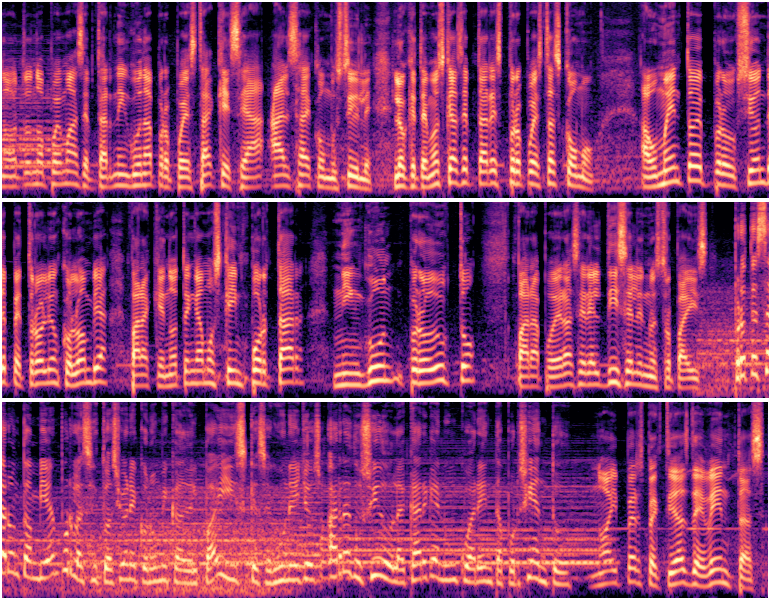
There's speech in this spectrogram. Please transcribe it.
Nosotros no podemos aceptar ninguna propuesta que sea alza de combustible. Lo que tenemos que aceptar es propuestas como aumento de producción de petróleo en Colombia para que no tengamos que importar ningún producto para poder hacer el diésel en nuestro país. Protestaron también por la situación económica del país, que según ellos ha reducido la carga en un 40%. No hay perspectivas de ventas.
